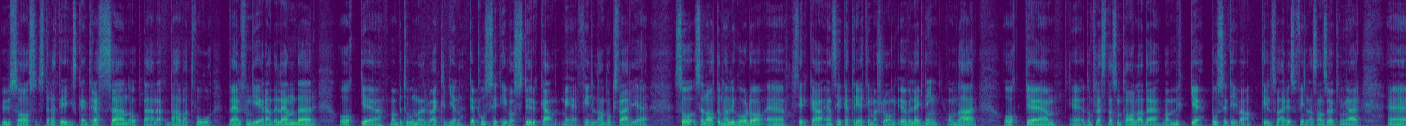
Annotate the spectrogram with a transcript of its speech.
USAs strategiska intressen och det här, det här var två välfungerande länder och eh, man betonade verkligen det positiva och styrkan med Finland och Sverige. Så senaten höll igår då eh, cirka, en cirka tre timmars lång överläggning om det här och eh, eh, de flesta som talade var mycket positiva till Sveriges och Finlands ansökningar. Eh,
